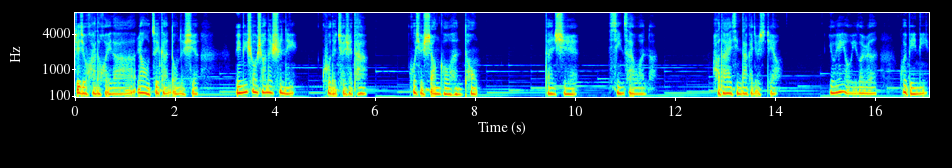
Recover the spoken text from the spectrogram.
这句话的回答让我最感动的是。明明受伤的是你，哭的却是他。或许伤口很痛，但是心在温暖。好的爱情大概就是这样，永远有一个人会比你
